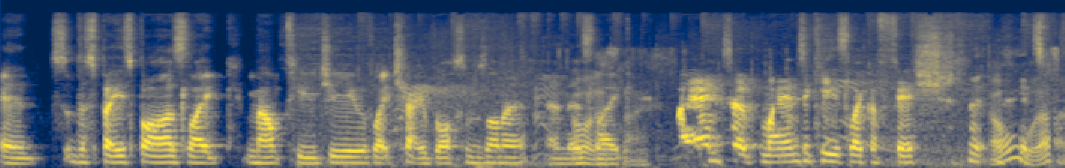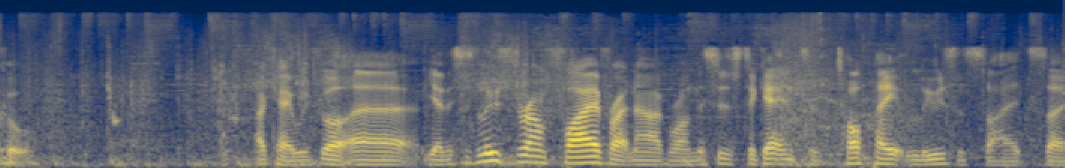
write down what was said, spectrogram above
it's the space bars like Mount Fuji with like cherry blossoms on it, and there's Oh, like nice. my enter my enter key is like a fish. Oh, that's fun. cool. Okay, we've got uh yeah, this is losers round five right now, everyone. This is to get into top eight losers side, so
